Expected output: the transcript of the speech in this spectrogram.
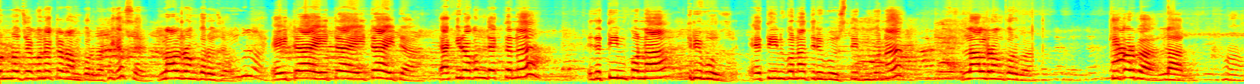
অন্য যে কোনো একটা রং করবা ঠিক আছে? লাল রং করে যাও। এইটা এইটা এইটা এইটা। একই রকম দেখতে না? এই যে তিন কোনা ত্রিভুজ এই তিন কোনা ত্রিভুজ তিন কোনা লাল রং করবা। কি করবা? লাল হ্যাঁ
